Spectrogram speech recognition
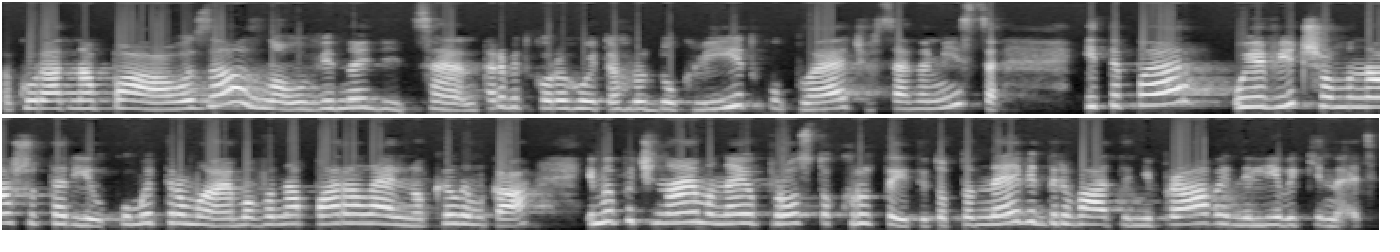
Акуратна пауза. Знову віднайдіть центр, відкоригуйте грудну клітку, плечі, все на місце. І тепер уявіть, що нашу тарілку ми тримаємо, вона паралельно килимка, і ми починаємо нею просто крутити, тобто не відривати ні правий, ні лівий кінець.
